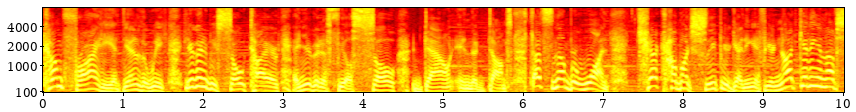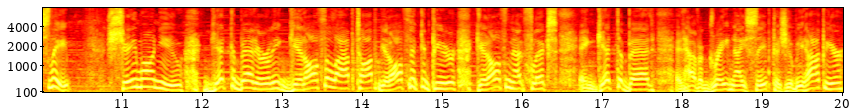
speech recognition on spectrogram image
come Friday at the end of the week, you're going to be so tired and you're going to feel so down in the dumps. That's number one. Check how much sleep you're getting. If you're not getting enough sleep, Shame on you. Get to bed early, get off the laptop, get off the computer, get off Netflix, and get to bed and have a great night's sleep because you'll be happier.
